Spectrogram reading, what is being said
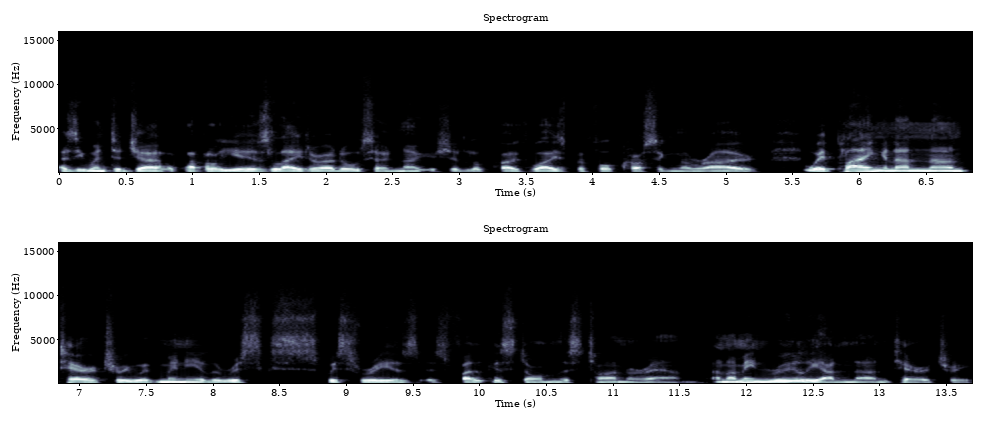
as he went to jail a couple of years later, I'd also note you should look both ways before crossing the road. We're playing an unknown territory with many of the risks Swiss Re is, is focused on this time around. And I mean, really unknown territory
